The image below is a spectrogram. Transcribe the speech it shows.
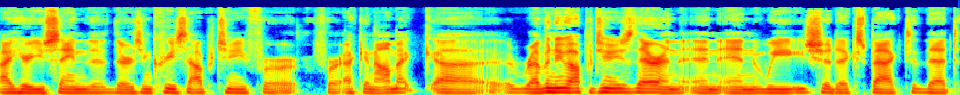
I hear you saying that there's increased opportunity for for economic uh, revenue opportunities there, and and and we should expect that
